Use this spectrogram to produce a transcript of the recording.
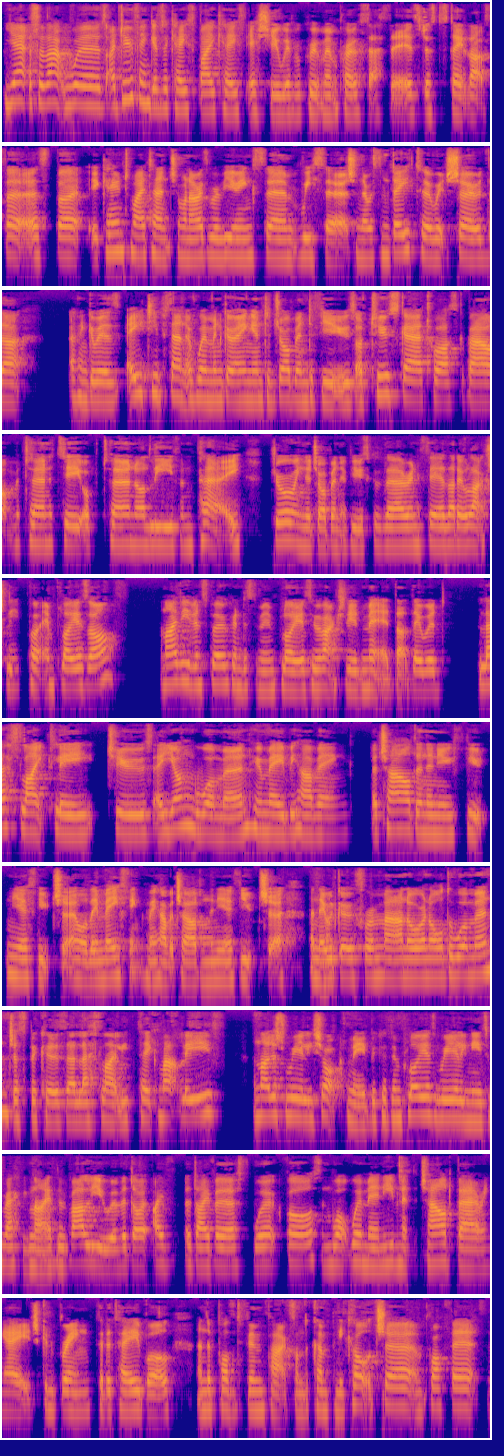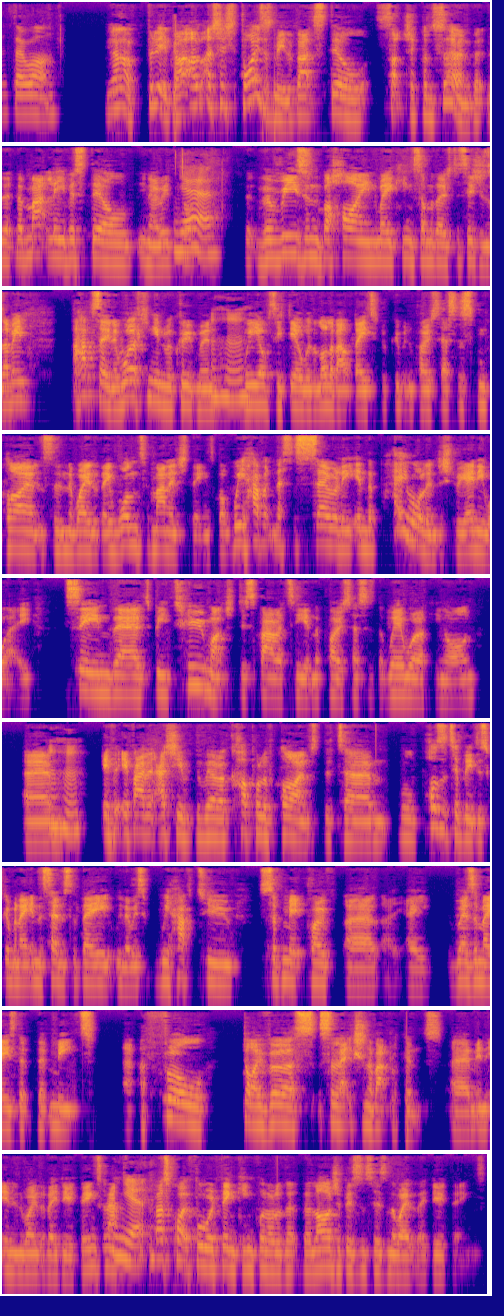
Yeah, so that was, I do think it's a case by case issue with recruitment processes, just to state that first. But it came to my attention when I was reviewing some research and there was some data which showed that I think it was 80% of women going into job interviews are too scared to ask about maternity or paternal leave and pay during the job interviews because they're in fear that it will actually put employers off. And I've even spoken to some employers who have actually admitted that they would less likely choose a young woman who may be having a child in the new fu- near future, or they may think may have a child in the near future, and they would go for a man or an older woman just because they're less likely to take mat leave. And that just really shocked me because employers really need to recognize the value of a, di- a diverse workforce and what women, even at the childbearing age, can bring to the table and the positive impacts on the company culture and profits and so on. Yeah, brilliant. Um, it actually surprises me that that's still such a concern. That, that the mat leave is still, you know, yeah. Not, the reason behind making some of those decisions. I mean, I have to say, that working in recruitment, mm-hmm. we obviously deal with a lot of outdated recruitment processes from clients in the way that they want to manage things, but we haven't necessarily in the payroll industry anyway seen there to be too much disparity in the processes that we're working on. Um, mm-hmm. if, if actually there are a couple of clients that um, will positively discriminate in the sense that they, you know, we have to submit pro, uh, a resumes that, that meet a full diverse selection of applicants um, in, in the way that they do things. And that, yeah. that's quite forward thinking for a lot of the, the, larger businesses and the way that they do things.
